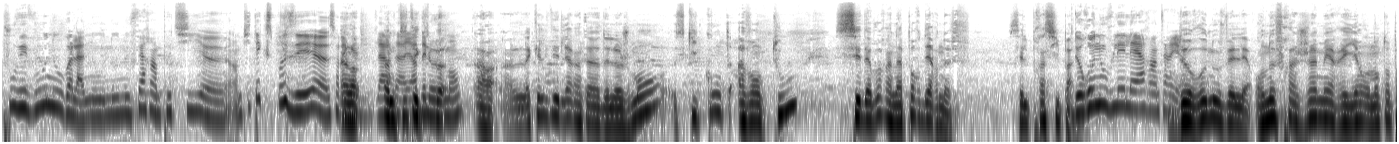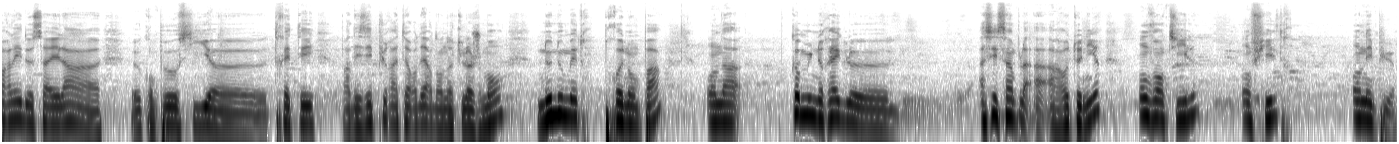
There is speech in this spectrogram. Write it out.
pouvez-vous nous, voilà, nous, nous, faire un petit, un petit exposé sur la qualité de l'air intérieur des logements Alors, la qualité de l'air intérieur des logements, ce qui compte avant tout, c'est d'avoir un apport d'air neuf. C'est le principal. De renouveler l'air intérieur. De renouveler l'air. On ne fera jamais rien. On entend parler de ça et là, qu'on peut aussi traiter par des épurateurs d'air dans notre logement. Ne nous prenons pas. On a comme une règle assez simple à, à retenir on ventile, on filtre, on épure,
